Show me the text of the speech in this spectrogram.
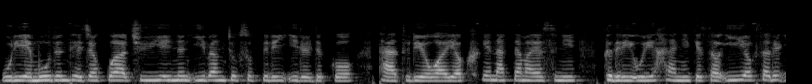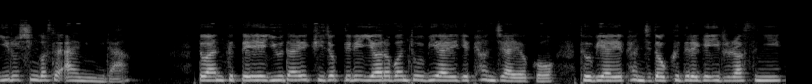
우리의 모든 대적과 주위에 있는 이방 족속들이 이를 듣고 다 두려워하여 크게 낙담하였으니 그들이 우리 하나님께서 이 역사를 이루신 것을 알미니라. 또한 그때에 유다의 귀족들이 여러 번 도비아에게 편지하였고 도비아의 편지도 그들에게 이르렀으니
